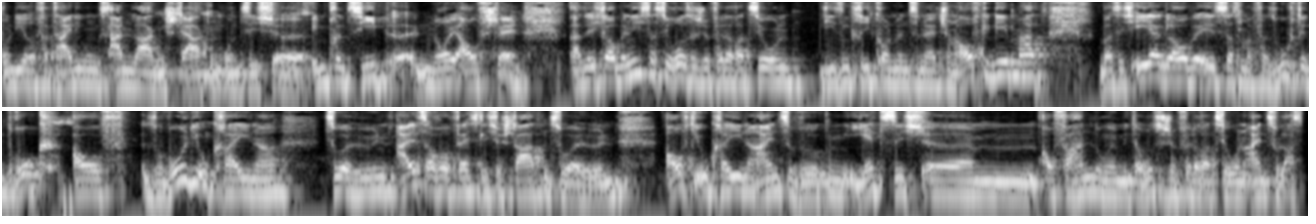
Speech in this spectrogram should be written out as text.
und ihre Verteidigungsanlagen stärken und sich äh, im Prinzip äh, neu aufstellen. Also ich glaube nicht, dass die russische Föderation diesen Krieg konventionell schon aufgegeben hat. Was ich eher glaube, ist, dass man versucht, den Druck auf sowohl die Ukrainer zu erhöhen, als auch auf westliche Staaten zu erhöhen, auf die Ukraine einzuwirken, jetzt sich ähm, auf Verhandlungen mit der russischen Föderation einzulassen.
